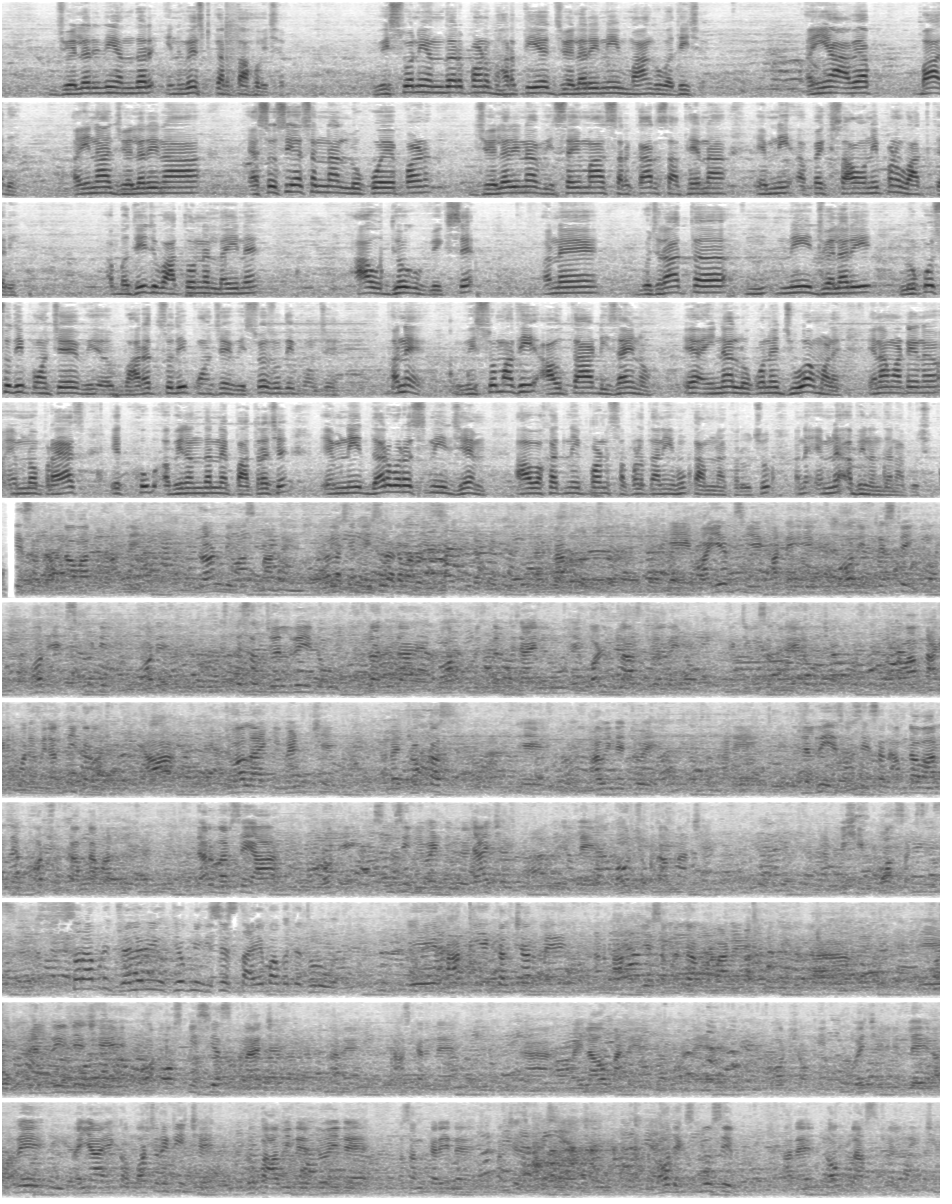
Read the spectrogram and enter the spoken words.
જ્વેલરીની અંદર ઇન્વેસ્ટ કરતા હોય છે. વિશ્વની અંદર પણ ભારતીય જ્વેલરીની માંગ વધી છે. અહીંયા આવ્યા બાદ અહીંના જ્વેલરીના એસોસિએશનના લોકોએ પણ જ્વેલરીના વિષયમાં સરકાર સાથેના એમની અપેક્ષાઓની પણ વાત કરી. આ બધી જ વાતોને લઈને આ ઉદ્યોગ વિકસે અને ગુજરાતની જ્વેલરી લોકો સુધી પહોંચે ભારત સુધી પહોંચે, વિશ્વ સુધી પહોંચે. અને વિશ્વમાંથી આવતા ડિઝાઇનો એ અહીંના લોકોને જોવા મળે. એના માટેનો એમનો પ્રયાસ એ ખૂબ અભિનંદનને પાત્ર છે. એમની દર વર્ષની જેમ આ વખતની પણ સફળતાની હું કામના કરું છું અને એમને અભિનંદન આપું છું. ત્રણ દિવસ માટે વાયએમસીએ ખાતે એક બહુ ઇન્ટરેસ્ટિંગ બહુ એક્ઝિક્યુટિવ બહુ સ્પેશિયલ જ્વેલરીનું જુદા જુદા બહુ ઓરિજિનલ ડિઝાઇનનું એ વર્લ્ડ ક્લાસ જ્વેલરીનું એક્ઝિબિશન થઈ રહ્યું છે તમામ નાગરિકોને વિનંતી કરું છું કે આ એક ઇવેન્ટ છે. અને ચોક્કસ એ આવીને જોઈએ. અને જ્વેલરી એસોસિએશન અમદાવાદને બહુ શુભકામના પાઠવું છું. દર વર્ષે આ બહુ એક્સક્લુસિવ ઇવેન્ટ યોજાય છે. એટલે બહુ શુભકામના છે. Wish him all success sir આપણે જ્વેલરી ઉદ્યોગની વિશેષતા એ બાબતે થોડું એ ભારતીય કલ્ચરને અને ભારતીય સભ્યતા પ્રમાણે અ, એ જ્વેલરી જે છે બહુ ઓસ્પિશિયસ છે અને ખાસ કરીને મહિલાઓ માટે અને બહુ શોખીન હોય છે. એટલે આપણે અહીંયા એક ઓપોર્ચ્યુનિટી છે, લોકો આવીને જોઈને, પસંદ કરીને પરચેસ કરી શકે છે. બહુ એક્સક્લુસિવ અને ટોપ ક્લાસ જ્વેલરી છે.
